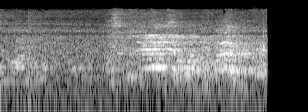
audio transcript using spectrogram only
the water.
